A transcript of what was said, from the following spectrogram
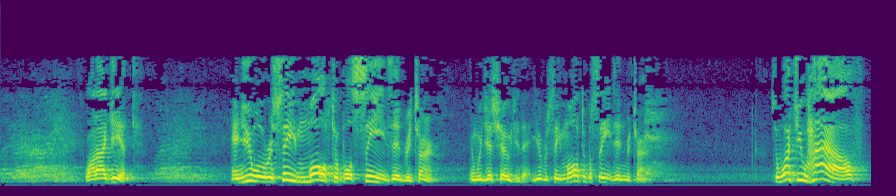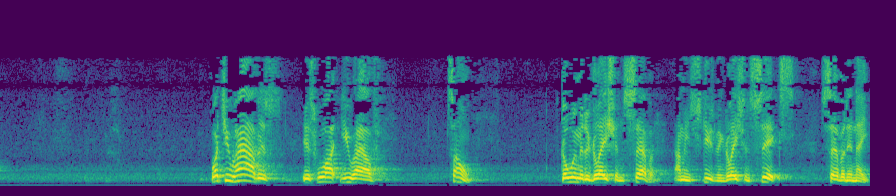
whatever I plant what I get. And you will receive multiple seeds in return. And we just showed you that. You'll receive multiple seeds in return. So what you have, what you have is, is what you have sown. Go with me to Galatians 7. I mean, excuse me, Galatians 6, 7 and 8.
